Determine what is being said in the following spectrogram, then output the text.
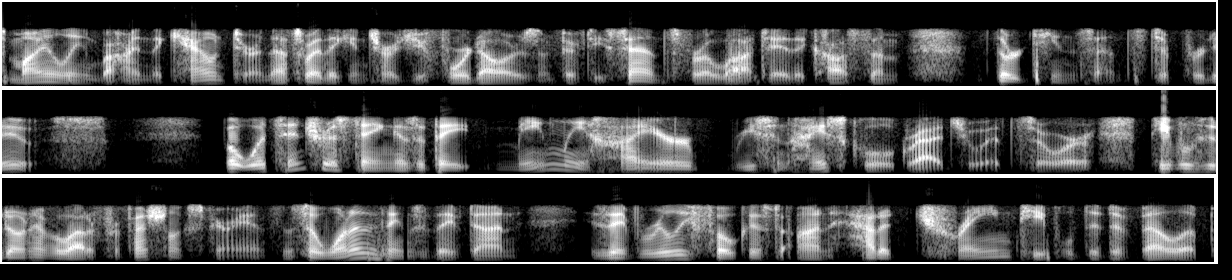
smiling behind the counter and that's why they can charge you $4.50 for a latte that costs them 13 cents to produce. But what's interesting is that they mainly hire recent high school graduates or people who don't have a lot of professional experience. And so one of the things that they've done is they've really focused on how to train people to develop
